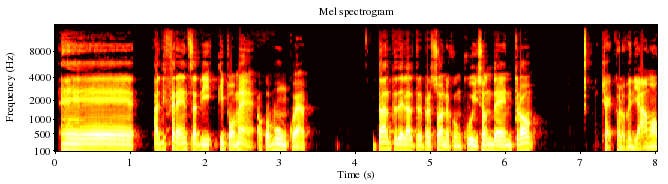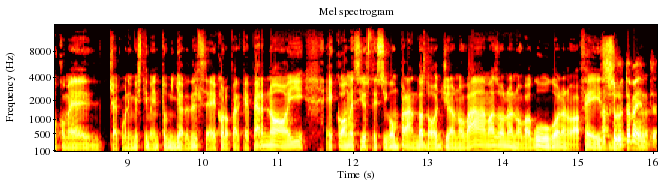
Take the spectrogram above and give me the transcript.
E, a differenza di tipo me, o comunque tante delle altre persone con cui sono dentro. Cioè, che lo vediamo come, cioè, come un investimento migliore del secolo, perché per noi è come se io stessi comprando ad oggi la nuova Amazon, la nuova Google, la nuova Facebook. Assolutamente. Eh,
